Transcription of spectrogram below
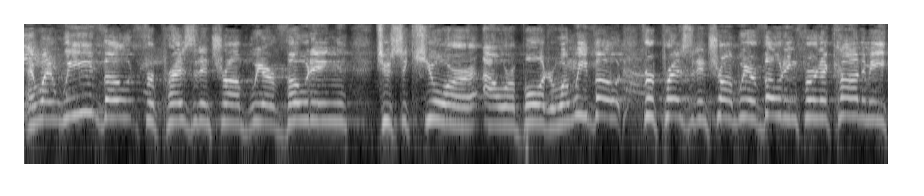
And when we vote for President Trump, we are voting to secure our border. When we vote for President Trump, we are voting for an economy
